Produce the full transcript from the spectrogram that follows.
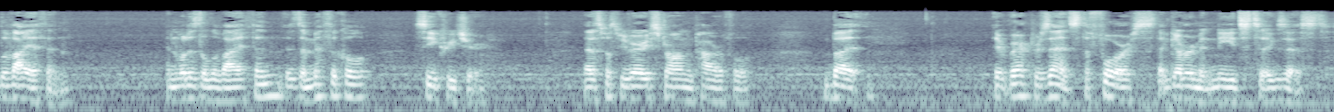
Leviathan. And what is the Leviathan? It is a mythical sea creature that is supposed to be very strong and powerful. But it represents the force that government needs to exist.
